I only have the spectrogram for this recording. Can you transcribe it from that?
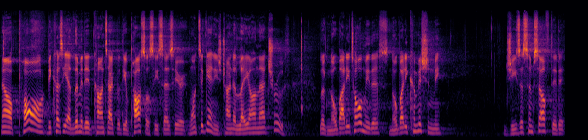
Now, Paul, because he had limited contact with the apostles, he says here, once again, he's trying to lay on that truth. Look, nobody told me this, nobody commissioned me. Jesus himself did it.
